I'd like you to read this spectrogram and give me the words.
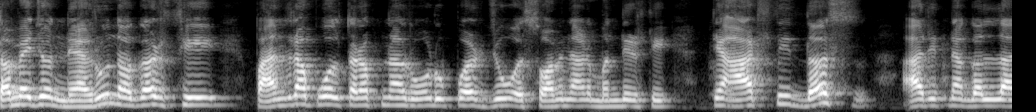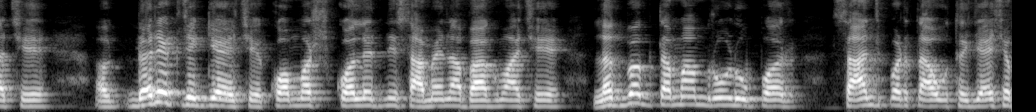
તમે જો નહેરુ નગરથી પાંજરાપોલ તરફના રોડ ઉપર જુઓ સ્વામિનારાયણ મંદિરથી, ત્યાં આઠથી દસ આ રીતના ગલ્લા છે. દરેક જગ્યાએ છે. કોમર્સ કોલેજની સામેના ભાગમાં છે. લગભગ તમામ રોડ ઉપર સાંજ પડતા આવું થઈ જાય છે.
